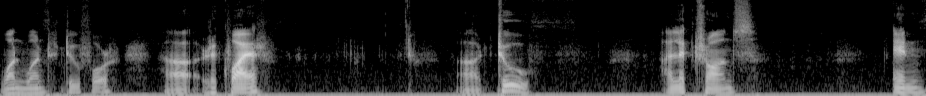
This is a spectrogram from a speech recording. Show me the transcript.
1 1 2 4 uh, require uh, two electrons in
